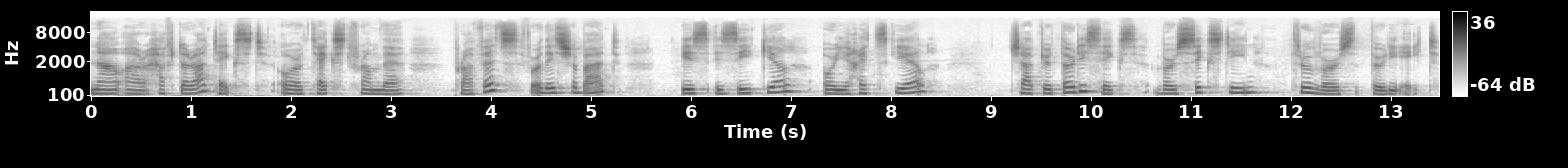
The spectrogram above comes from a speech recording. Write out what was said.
Now, our Haftarah text, or text from the prophets for this Shabbat, is Ezekiel or Yehezkiel, chapter 36, verse 16 through verse 38.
